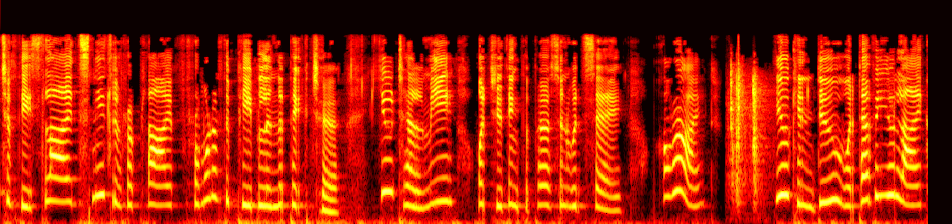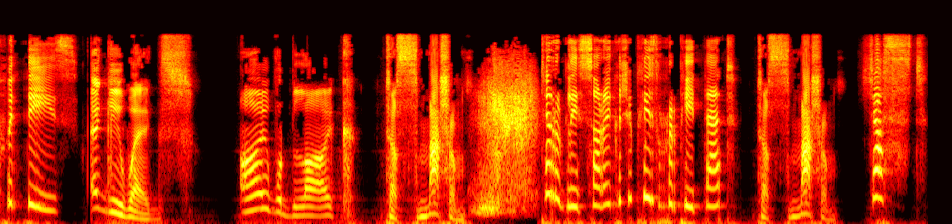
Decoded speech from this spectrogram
Each of these slides needs a reply from one of the people in the picture. You tell me what you think the person would say. Alright. You can do whatever you like with these. Eggy Wegs. I would like to smash them. Terribly sorry, could you please repeat that? To smash them. Just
